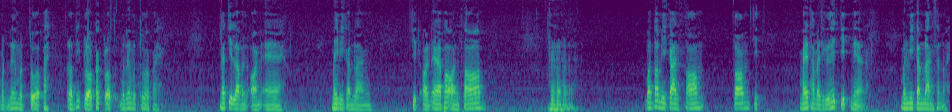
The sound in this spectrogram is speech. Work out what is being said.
หมดเนื้อหมดตัวไปอารมณ์ที่โกรธก็โกรธหมดเนื้อหมดตัวไปแล้วจิตเรามันอ่อนแอ ไม่มีกำลัง จิตอ่อนแอเพราะอ่อนซ้อม มันต้องมีการซ้อม ซ้อมจิต ไม่ทำอะไรคือให้จิตเนี่ย มันมีกำลังสักหน่อย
